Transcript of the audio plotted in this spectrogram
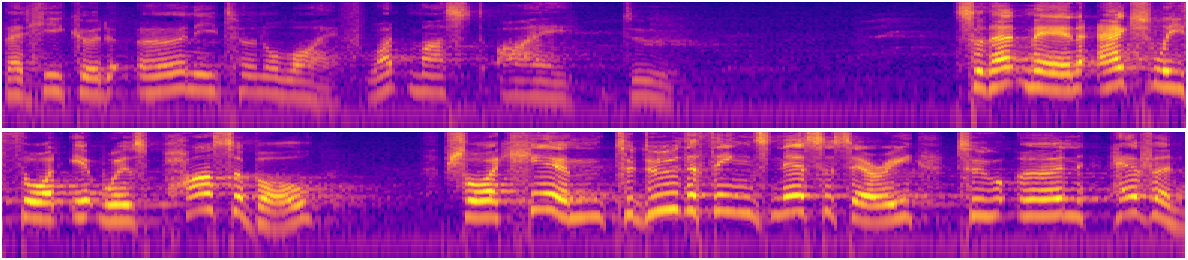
that he could earn eternal life. What must I do? So that man actually thought it was possible for him to do the things necessary to earn heaven.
